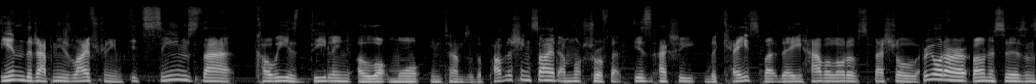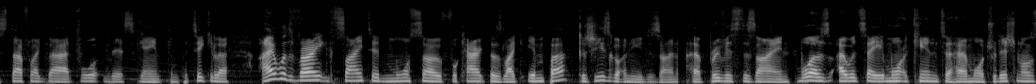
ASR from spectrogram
In the Japanese live stream, it seems that Koei is dealing a lot more in terms of the publishing side. I'm not sure if that is actually the case, but they have a lot of special pre order bonuses and stuff like that for this game in particular. I was very excited more so for characters like Impa because she's got a new design. Her previous design was, I would say, more akin to her more traditional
